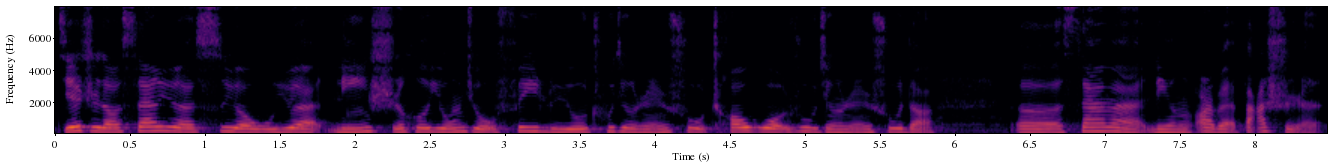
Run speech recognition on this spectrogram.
截止到三月、四月、五月，临时和永久非旅游出境人数超过入境人数的，呃，三万零二百八十人。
